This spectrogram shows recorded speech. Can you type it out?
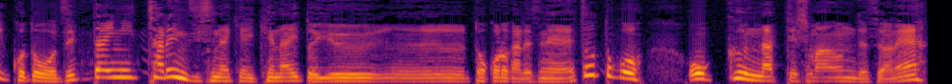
いことを絶対にチャレンジしなきゃいけないというところがですね、ちょっとこう、億劫になってしまうんですよね。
